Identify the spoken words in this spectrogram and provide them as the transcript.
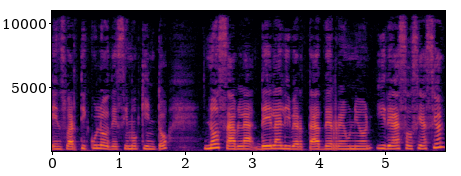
En su artículo decimoquinto, nos habla de la libertad de reunión y de asociación,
